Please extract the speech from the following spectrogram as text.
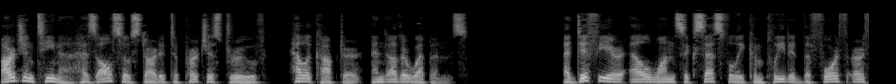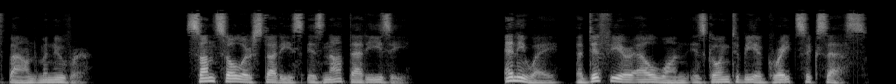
Argentina has also started to purchase Dhruv, helicopter and other weapons. Aditya L-1 successfully completed the fourth earthbound maneuver. Sun solar studies is not that easy. Anyway, Aditya L-1 is going to be a great success.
